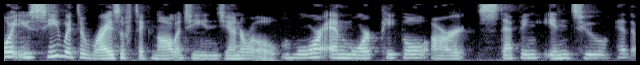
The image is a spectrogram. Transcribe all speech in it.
what you see with the rise of technology in general, more and more people are stepping into the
